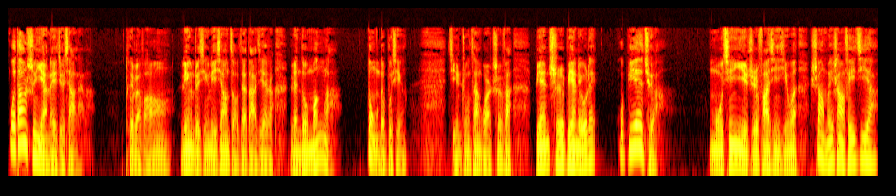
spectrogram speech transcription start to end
我当时眼泪就下来了，退了房，拎着行李箱走在大街上，人都懵了，冻得不行。进中餐馆吃饭，边吃边流泪，我憋屈啊！母亲一直发信息问上没上飞机啊，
